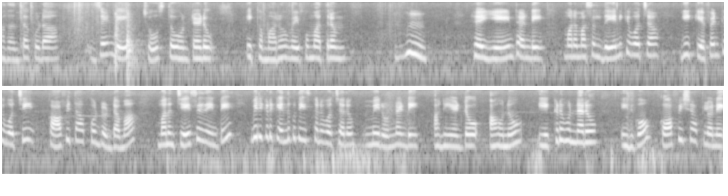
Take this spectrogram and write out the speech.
అదంతా కూడా జెండే చూస్తూ ఉంటాడు. ఇక మరోవైపు మాత్రం హే, ఏంటండి? మనం అసలు దేనికి వచ్చాం? ఈ కెఫెన్కి వచ్చి కాఫీ తాక్కుంటుంటామా మనం చేసేదేంటి? మీరు ఇక్కడికి ఎందుకు తీసుకుని వచ్చారు? మీరు ఉండండి అని ఏంటో అవును ఎక్కడ ఉన్నారు? ఇదిగో కాఫీ షాప్లోనే.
